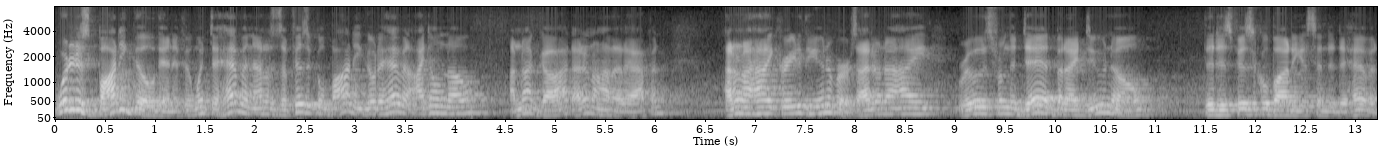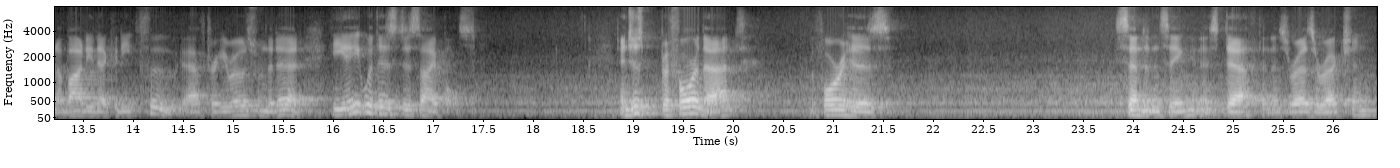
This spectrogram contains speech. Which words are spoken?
where did his body go then? If it went to heaven, how does a physical body go to heaven? I don't know. I'm not God. I don't know how that happened. I don't know how he created the universe. I don't know how he rose from the dead, but I do know that his physical body ascended to heaven, a body that could eat food after he rose from the dead. He ate with his disciples. And just before that, before his sentencing and his death and his resurrection,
